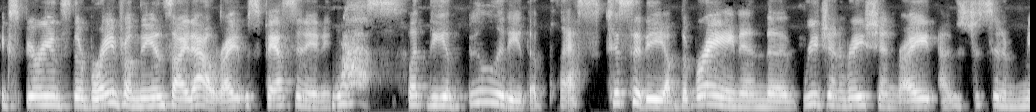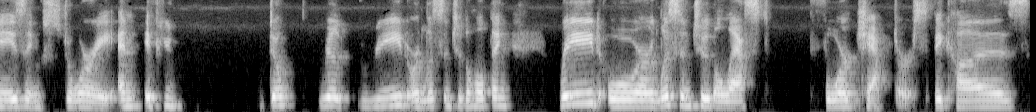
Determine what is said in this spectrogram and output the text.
experience their brain from the inside out? Right? It was fascinating. Yes. But the ability the plasticity of the brain and the regeneration right? It was just an amazing story. And if you don't really read or listen to the whole thing read or listen to the last four chapters because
